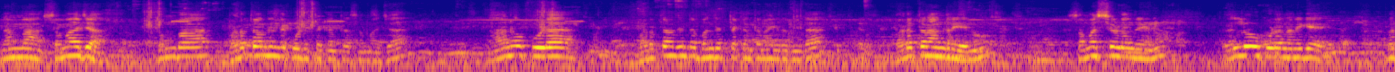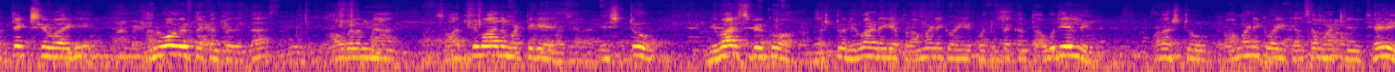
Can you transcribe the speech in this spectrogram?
ನಮ್ಮ ಸಮಾಜ ತುಂಬ ಬಡತನದಿಂದ ಕೂಡಿರ್ತಕ್ಕಂಥ ಸಮಾಜ, ನಾನು ಕೂಡ ಬಡತನದಿಂದ ಬಂದಿರತಕ್ಕಂಥನಾಗಿರೋದ್ರಿಂದ ಬಡತನ ಅಂದರೆ ಏನು, ಸಮಸ್ಯೆಗಳು ಅಂದರೆ ಏನು ಎಲ್ಲವೂ ಕೂಡ ನನಗೆ ಪ್ರತ್ಯಕ್ಷವಾಗಿ ಅನುಭವ ಇರ್ತಕ್ಕಂಥದ್ರಿಂದ ಅವುಗಳನ್ನು ಸಾಧ್ಯವಾದ ಮಟ್ಟಿಗೆ ಎಷ್ಟು ನಿವಾರಿಸಬೇಕೋ ಅಷ್ಟು ನಿವಾರಣೆಗೆ ಪ್ರಾಮಾಣಿಕವಾಗಿ ಕೊಟ್ಟಿರ್ತಕ್ಕಂಥ ಅವಧಿಯಲ್ಲಿ ಭಾಳಷ್ಟು ಪ್ರಾಮಾಣಿಕವಾಗಿ ಕೆಲಸ ಮಾಡ್ತೀನಿ ಅಂತ ಹೇಳಿ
